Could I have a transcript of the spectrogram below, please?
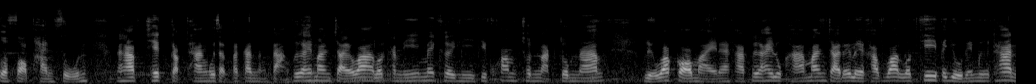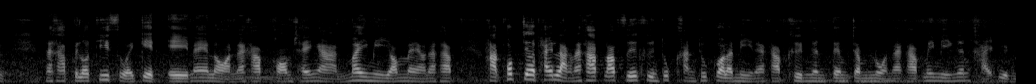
ตรวจสอบผ่านศูนย์นะครับเช็คกับทางบริษัทประกันต่างๆ เพื่อให้มั่นใจว่ารถคันนี้ไม่เคยมีพลิกคว่ำชนหนักจมน้ำ หรือว่าก่อใหม่นะครับเพื่อให้ลูกค้ามั่นใจได้เลยครับว่ารถที่ไปอยู่ในมือท่านนะครับเป็นรถที่สวยเกรด A แน่นอนนะครับพร้อมใช้งานไม่มีย้อมแมวนะครับหากพบเจอภายหลังนะครับรับซื้อคืนทุกคันทุกกรณีนะครับคืนเงินเต็มจำนวนนะครับไม่มีเงื่อนไขอื่นใ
